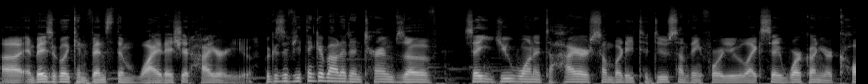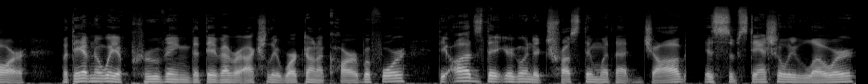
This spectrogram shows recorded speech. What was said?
uh, and basically convince them why they should hire you. Because if you think about it in terms of, say you wanted to hire somebody to do something for you, like say work on your car, but they have no way of proving that they've ever actually worked on a car before, the odds that you're going to trust them with that job is substantially lower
